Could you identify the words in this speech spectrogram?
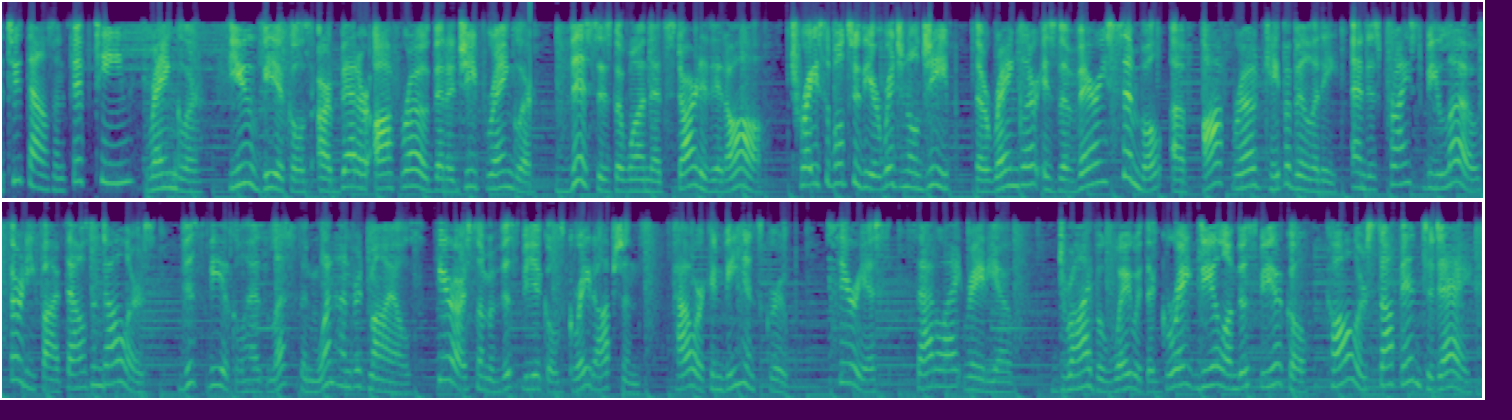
The 2015 Wrangler. Few vehicles are better off-road than a Jeep Wrangler. This is the one that started it all. Traceable to the original Jeep, the Wrangler is the very symbol of off-road capability and is priced below $35,000. This vehicle has less than 100 miles. Here are some of this vehicle's great options. Power convenience group, Sirius satellite radio. Drive away with a great deal on this vehicle. Call or stop in today.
